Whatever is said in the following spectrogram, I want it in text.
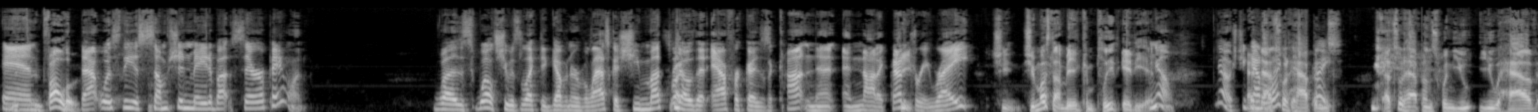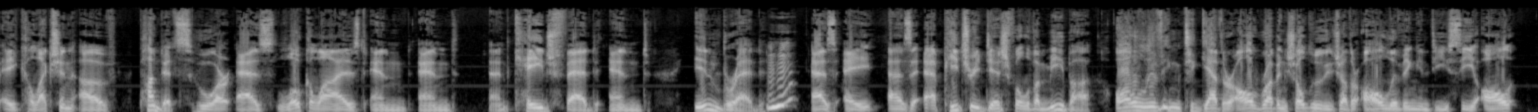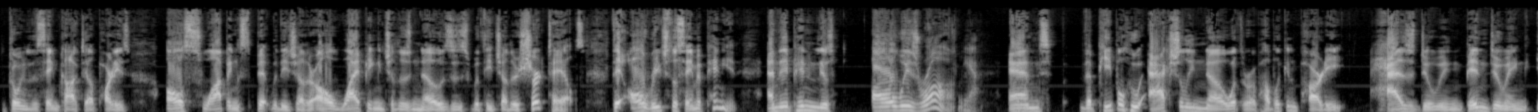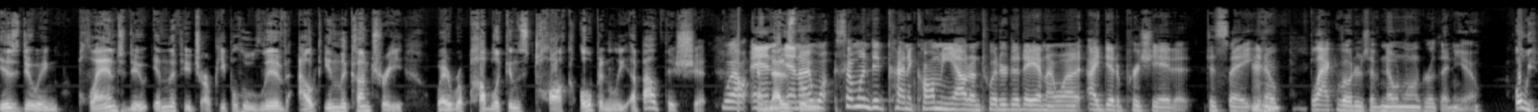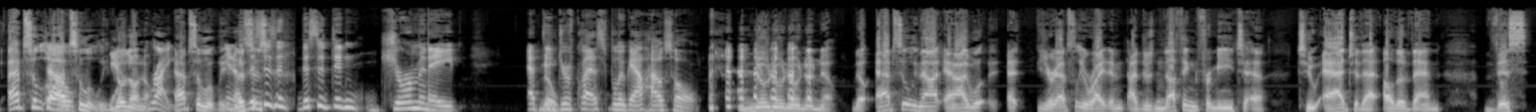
and followed. that was the assumption made about Sarah Palin. Was well, she was elected governor of Alaska. She must Right. know that Africa is a continent and not a country, right? She she must not be a complete idiot. No, no, she got and that's elected. what happens. that's what happens when you you have a collection of pundits who are as localized and and and cage fed and inbred Mhm. as a as a petri dish full of amoeba, all living together, all rubbing shoulders with each other, all living in DC, all going to the same cocktail parties, all swapping spit with each other, all wiping each other's noses with each other's shirt tails. They all reach the same opinion, and the opinion is always wrong. Yeah. And the people who actually know what the Republican Party has doing, been doing, is doing, plan to do in the future are people who live out in the country where Republicans talk openly about this shit. Well, And and and, the- I want someone did kind of call me out on Twitter today, and I want I did appreciate it to say, you Mm-hmm. know, black voters have known longer than you. Oh, absolutely, So, absolutely. no, yeah, no, no. right. Absolutely. You know, this, isn't this is, didn't germinate at the No. driftglass blue gal household. no, no, no, no, no, no, absolutely not. And I will. Uh, you're absolutely right. And uh, there's nothing for me to uh, to add to that other than this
